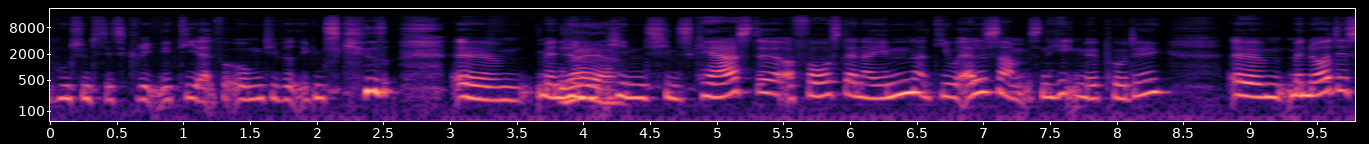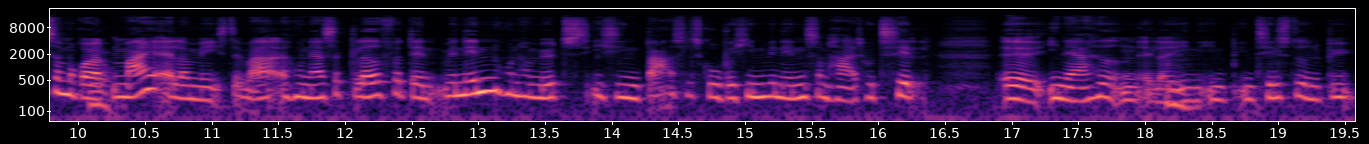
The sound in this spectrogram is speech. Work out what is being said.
hun synes, det er skrigende. De er alt for unge, de ved ikke en skid. Øhm, men ja, ja. Hendes, hendes kæreste og forstanderinde, og de er jo alle sammen sådan helt med på det. Ikke? Øhm, men noget af det, som rørte ja. mig allermest, det var, at hun er så glad for den veninde, hun har mødt i sin barselsgruppe, hende veninde, som har et hotel øh, i nærheden, eller mm. i, en, i, en, en tilstødende by.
